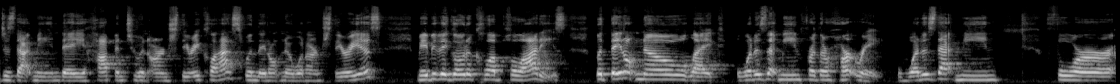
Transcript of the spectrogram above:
Does that mean they hop into an Orange Theory class when they don't know what Orange Theory is? Maybe they go to Club Pilates, but they don't know, like, what does that mean for their heart rate? What does that mean for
